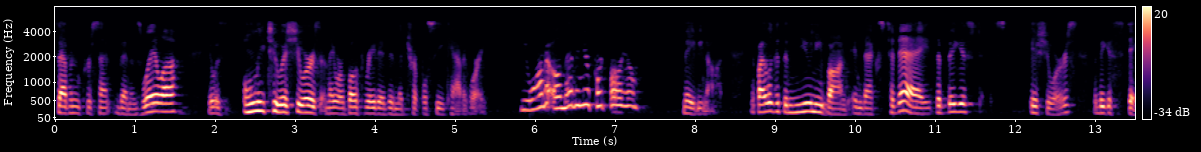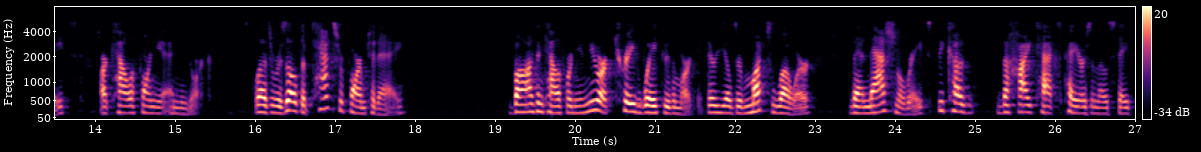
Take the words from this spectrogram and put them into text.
7% Venezuela. It was only two issuers and they were both rated in the triple C category. You want to own that in your portfolio? Maybe not. If I look at the muni bond index today, the biggest issuers, the biggest states are California and New York. Well, as a result of tax reform today, bonds in California and New York trade way through the market. Their yields are much lower than national rates because the high taxpayers in those states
